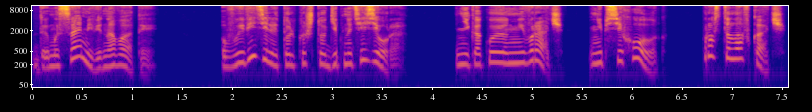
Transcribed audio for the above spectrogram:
«Да мы сами виноваты. Вы видели только что гипнотизера? Никакой он не врач, не психолог, просто ловкач,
